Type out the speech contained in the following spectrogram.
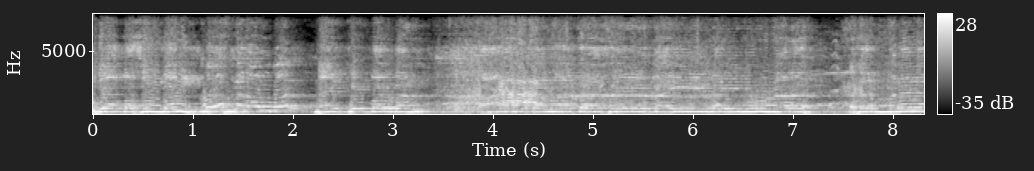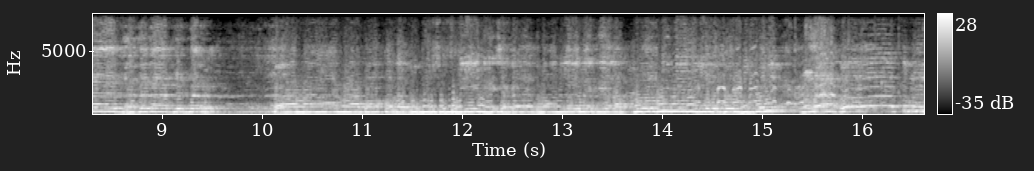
उद्यापासून बंद. खरंच का दारू बंद? नाही पेपर बंद. असं काही बाई निघून आलं. म्हणायला धडका पेपर ना बापाला बुद्धी सुचली ह्याच्या गळ्यात बांधलं नाही त्याला कोणी गेली गेलं कोणी? मला? हो, हो, या कोणी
